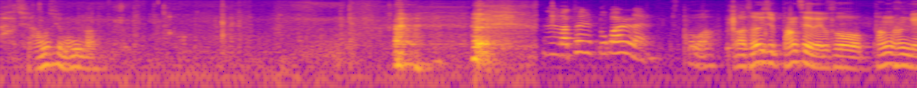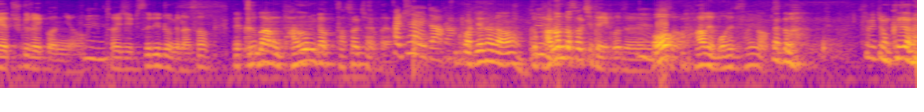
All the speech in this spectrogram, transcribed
야쟤 아무식 먹는다 응, 마태 집또 갈래. 아 저희 집 방세 내서 방 한 개 주기로 했거든요 음. 저희 집 3룸이라서 근데 그 방 방음벽 다 설치할 거야 같이 살자. 똑같이 살아. 그 방음벽 설치돼 있거든 음. 그래서 밤에 뭐 해도 상관없어 너 소리 좀 크잖아.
